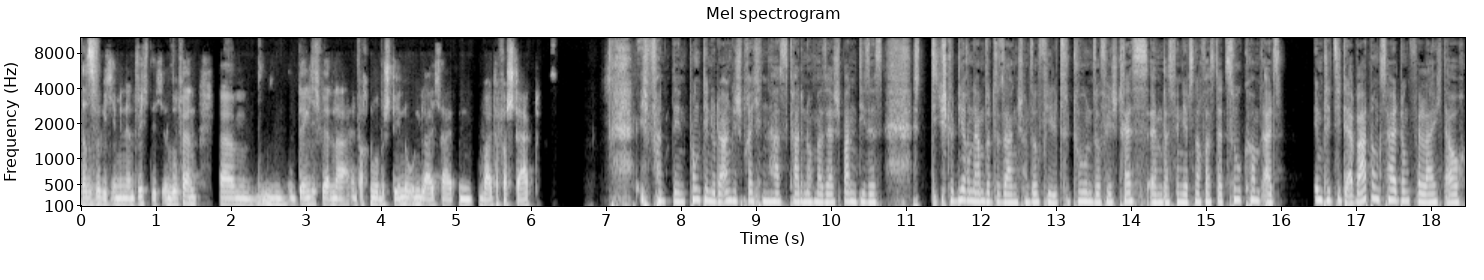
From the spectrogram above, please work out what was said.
Das ist wirklich eminent wichtig. Insofern ähm, denke ich, werden da einfach nur bestehende Ungleichheiten weiter verstärkt. Ich fand den Punkt, den du da angesprochen hast, gerade nochmal sehr spannend. Dieses, die Studierenden haben sozusagen schon so viel zu tun, so viel Stress, ähm, dass wenn jetzt noch was dazukommt als implizite Erwartungshaltung vielleicht auch,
